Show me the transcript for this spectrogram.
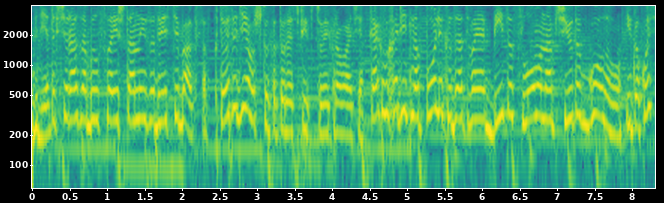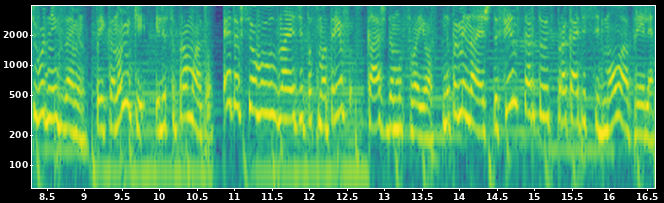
Где ты вчера забыл свои штаны за 200 баксов? Кто эта девушка, которая спит в твоей кровати? Как выходить на поле, когда твоя бита сломана об чью-то голову? И какой сегодня экзамен? По экономике или сопромату? Это все вы узнаете, посмотрев каждому свое. Напоминаю, что фильм стартует в прокате с 7 апреля.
